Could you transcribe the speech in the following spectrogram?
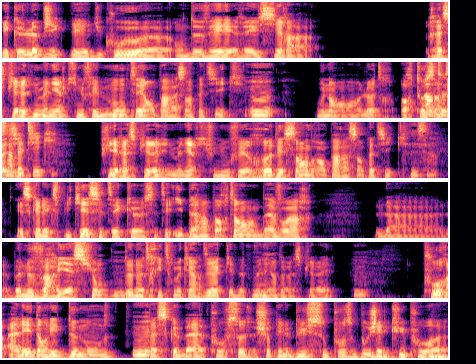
Et que l'objectif et du coup euh, on devait réussir à respirer d'une manière qui nous fait monter en parasympathique Mm. ou non l'autre orthosympathique, Orthosympathique, puis respirer d'une manière qui nous fait redescendre en parasympathique c'est ça. et ce qu'elle expliquait c'était que c'était hyper important d'avoir la, la bonne variation Mm. de notre rythme cardiaque et de notre manière de respirer Mm. pour aller dans les deux mondes parce que bah pour se choper le bus ou pour se bouger le cul pour euh,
